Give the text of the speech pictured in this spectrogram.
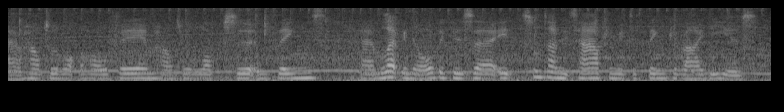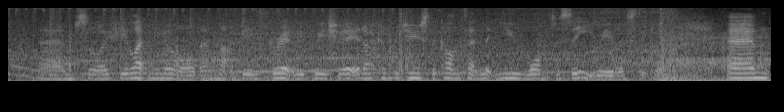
um, how to unlock the Hall of Fame, how to unlock certain things. Um, let me know because uh, it sometimes it's hard for me to think of ideas. Um, so if you let me know, then that would be greatly appreciated. I can produce the content that you want to see, realistically. Um,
